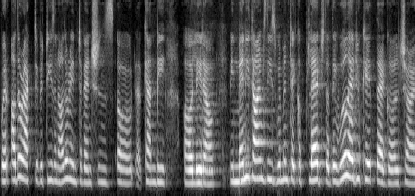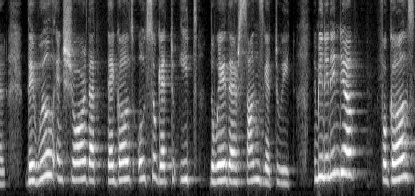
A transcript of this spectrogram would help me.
where other activities and other interventions uh, can be laid out. I mean, many times these women take a pledge that they will educate their girl child. They will ensure that their girls also get to eat the way their sons get to eat. I mean, in India, for girls,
